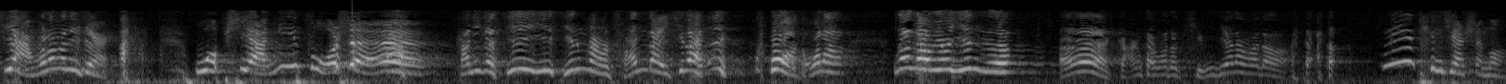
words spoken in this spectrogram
骗我了吗？你是？我骗你做甚？看你这新衣新帽穿戴起来，哎，阔多了。难道没有银子？哎，刚才我都听见了，我都。你听见什么？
